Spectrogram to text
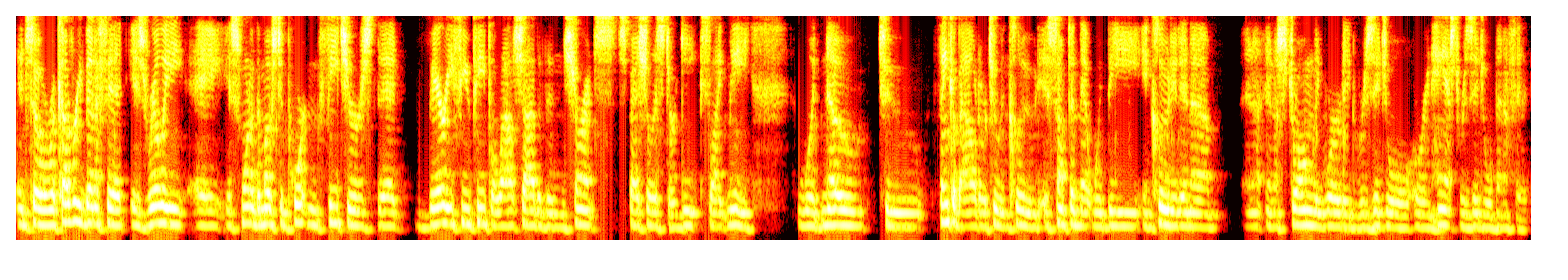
And so recovery benefit is really a it's one of the most important features that very few people outside of insurance specialists or geeks like me would know to think about or to include is something that would be included in a, in a, in a strongly worded residual or enhanced residual benefit.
